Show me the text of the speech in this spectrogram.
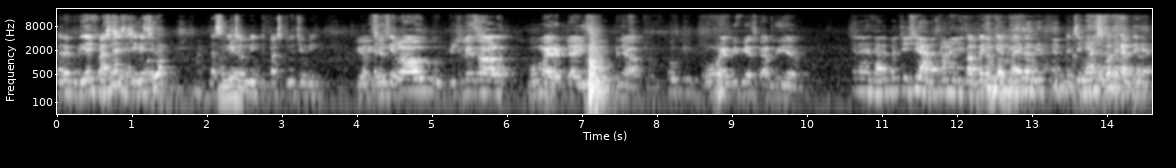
ਪਰ ਗੁੜੀਆ ਵੀ ਫਸਟ ਸੀ ਜ਼ਿਲ੍ਹੇ ਚ। 10ਵੀਂ 24 ਚ ਪਲੱਸ 2 ਚ ਵੀ। ਇਹਦੀ ਸਿਸਟਰ ਆਉ ਪਿਛਲੇ ਸਾਲ ਉਹ ਮੈਰਿਟ ਚ ਆਈ ਸੀ ਪੰਜਾਬ ਚੋਂ। ਉਹ ਐਮਬੀਬੀਐਸ ਕਰਦੀ ਹੈ। ਇਹਨਾਂ ਦੇ ਸਾਰੇ ਬੱਚੇ ਹੁਸ਼ਿਆਰ ਸਣੇ ਬਾਬਾ ਜੀ ਕਹਿੰਦੇ ਬੱਚੇ ਮਿਹਨਤ ਬਹੁਤ ਕਰਦੇ ਹੈ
